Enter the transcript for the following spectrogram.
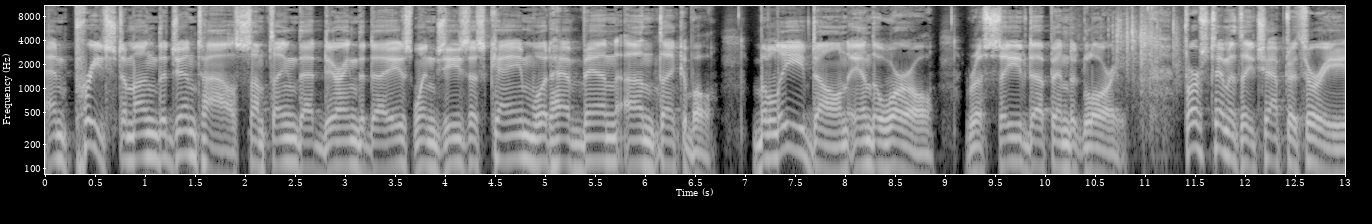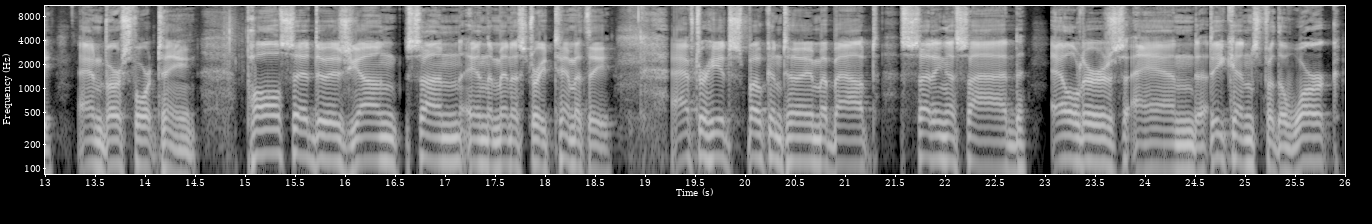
and preached among the Gentiles, something that during the days when Jesus came would have been unthinkable, believed on in the world, received up into glory. 1 Timothy chapter 3 and verse 14. Paul said to his young son in the ministry, Timothy, after he had spoken to him about setting aside elders and deacons for the work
